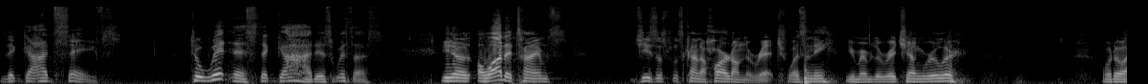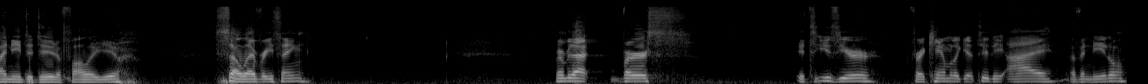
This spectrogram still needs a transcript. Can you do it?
that God saves, to witness that God is with us. You know, a lot of times Jesus was kind of hard on the rich, wasn't he? You remember the rich young ruler? What do I need to do to follow you? Sell everything. Remember that verse? It's easier for a camel to get through the eye of a needle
